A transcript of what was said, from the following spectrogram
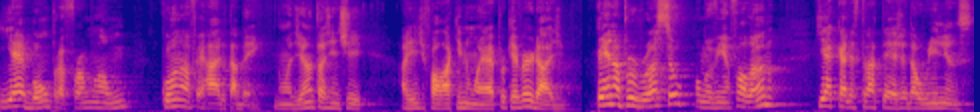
e é bom para a Fórmula 1 quando a Ferrari está bem. Não adianta a gente, a gente falar que não é, porque é verdade. Pena para o Russell, como eu vinha falando, que aquela estratégia da Williams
